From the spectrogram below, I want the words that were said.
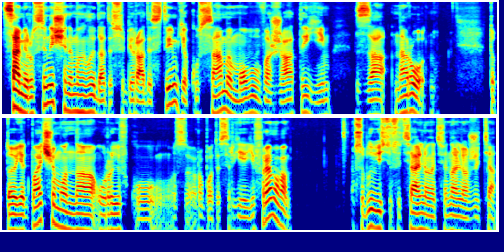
Самі русини ще не могли дати собі ради з тим, яку саме мову вважати їм за народну. Тобто, як бачимо на уривку з роботи Сергія Єфремова, особливістю соціального національного життя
